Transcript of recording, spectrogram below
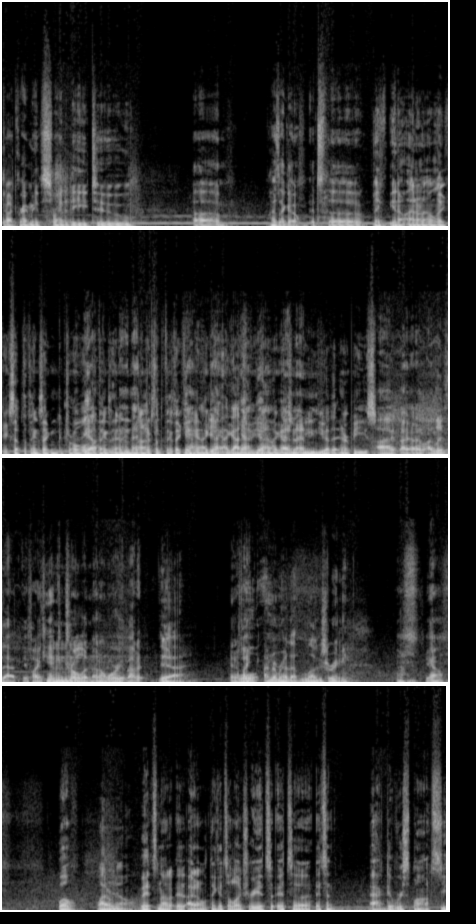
God grant me the serenity to, um, how does that go? It's the, like you know, I don't know. Like accept the things I can control, Yeah. the things, and And- not accept the things I can't. Yeah, I, yeah, I, I got yeah, you. yeah. Yeah, no, I got And- you. and- you. You have that inner peace. I, I, I live that. If I can't control it, I don't worry about it. yeah. And if Well, I've never had that luxury. Yeah, well, Well, I don't know. It's not. It, I don't think it's a luxury. It's it's a it's an active response. You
